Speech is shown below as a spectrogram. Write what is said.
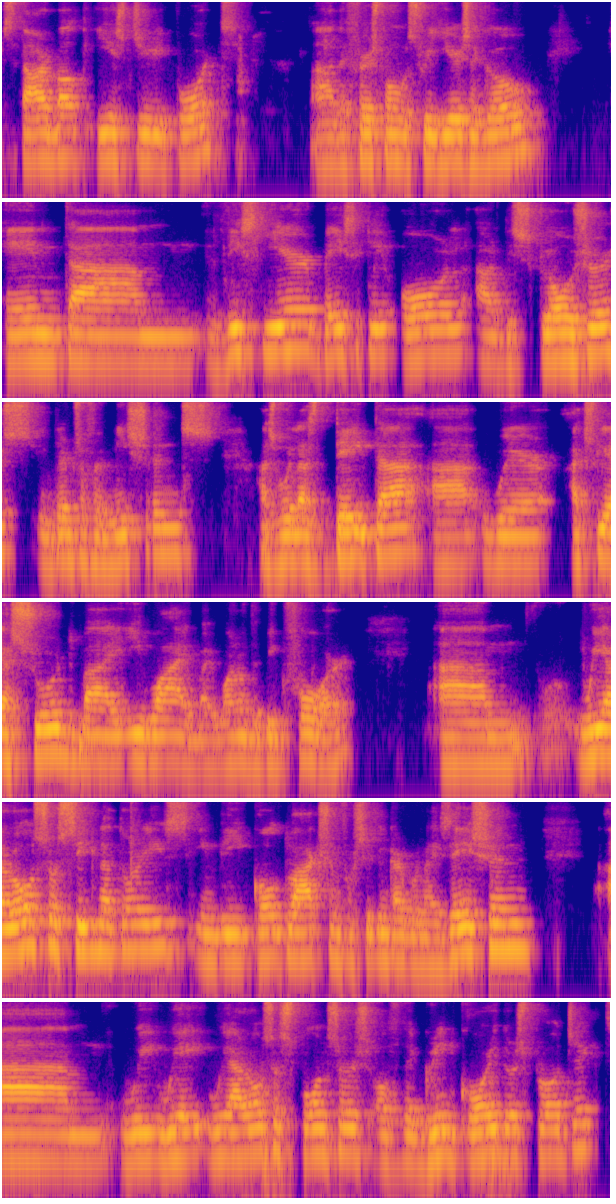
Starbulk ESG report. Uh, the first one was three years ago. And um, this year, basically all our disclosures in terms of emissions, as well as data, uh, were actually assured by EY, by one of the big four. Um, we are also signatories in the call to action for shipping carbonization. Um, we, we, we are also sponsors of the Green Corridors project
